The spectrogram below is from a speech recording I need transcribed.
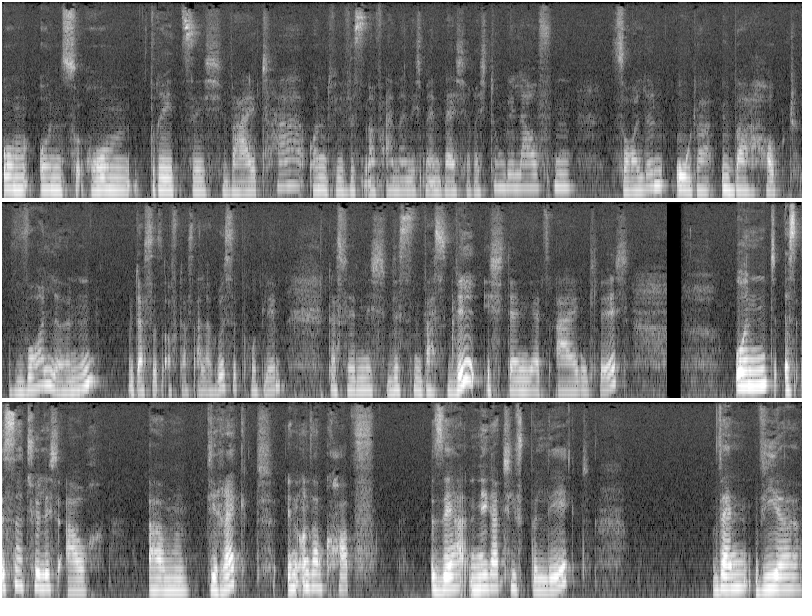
um uns herum dreht sich weiter und wir wissen auf einmal nicht mehr, in welche Richtung wir laufen sollen oder überhaupt wollen. Und das ist oft das allergrößte Problem, dass wir nicht wissen, was will ich denn jetzt eigentlich. Und es ist natürlich auch ähm, direkt in unserem Kopf sehr negativ belegt, wenn wir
